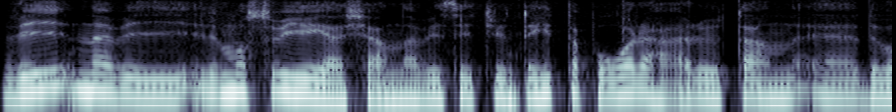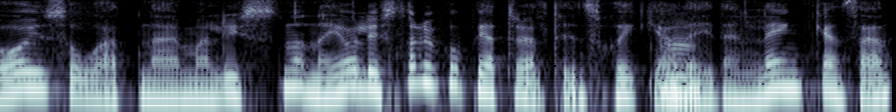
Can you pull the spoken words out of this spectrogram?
vi, när vi, det måste vi ju erkänna, vi sitter ju inte och hittar på det här utan eh, det var ju så att när man lyssnade, när jag lyssnade på Peter Altin så skickade jag Mm. dig den länken sen.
